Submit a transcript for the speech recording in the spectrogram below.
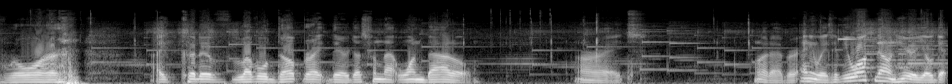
Roar. I could have leveled up right there just from that one battle. Alright. Whatever. Anyways, if you walk down here, you'll get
